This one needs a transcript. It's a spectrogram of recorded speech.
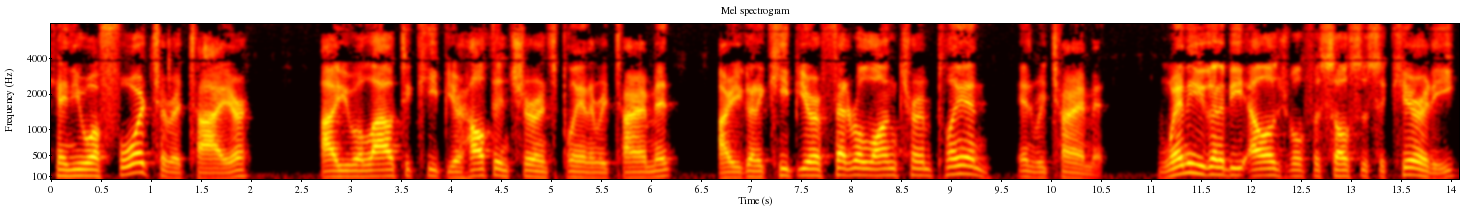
Can you afford to retire? Are you allowed to keep your health insurance plan in retirement? Are you going to keep your federal long term plan in retirement? When are you going to be eligible for Social Security?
